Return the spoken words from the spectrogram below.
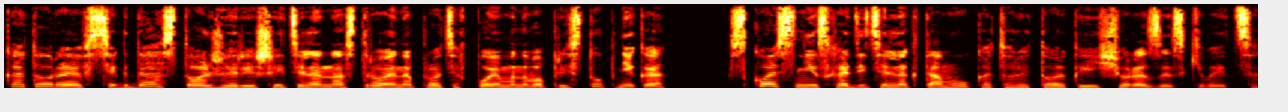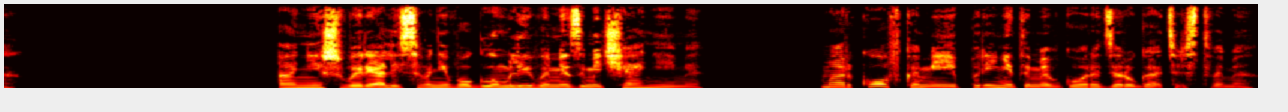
которая всегда столь же решительно настроена против пойманного преступника, сколь снисходительно к тому, который только еще разыскивается. Они швырялись в него глумливыми замечаниями, морковками и принятыми в городе ругательствами.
